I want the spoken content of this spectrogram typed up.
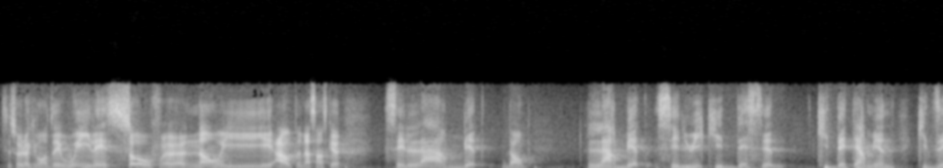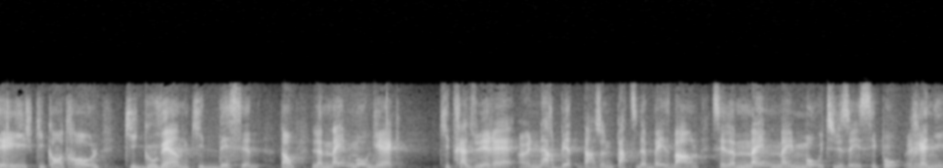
c'est ceux-là qui vont dire oui, il est sauf, euh, non, il est out, dans le sens que c'est l'arbitre. Donc, L'arbitre, c'est lui qui décide, qui détermine, qui dirige, qui contrôle, qui gouverne, qui décide. Donc, le même mot grec qui traduirait un arbitre dans une partie de baseball, c'est le même, même mot utilisé ici pour régner.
